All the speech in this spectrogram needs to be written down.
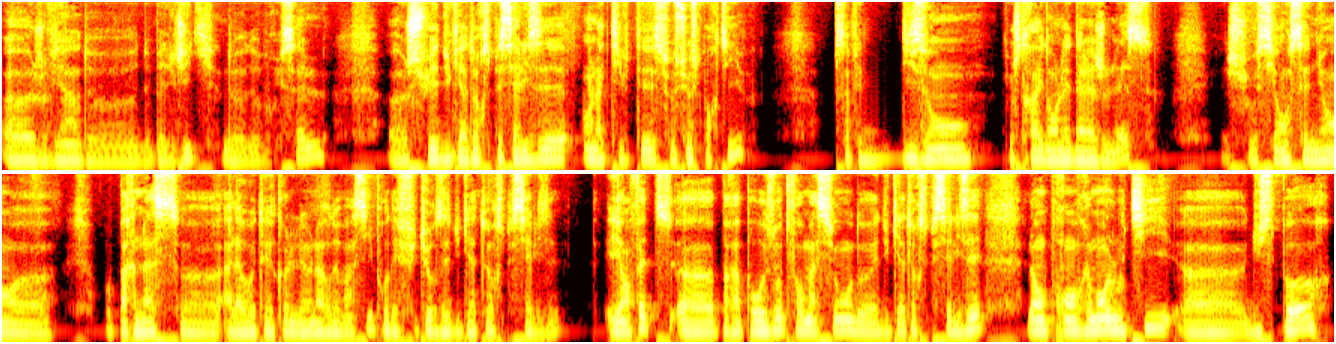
Euh, je viens de, Belgique, de, Bruxelles. Euh, je suis éducateur spécialisé en activités socio-sportives. Ça fait dix ans que je travaille dans l'aide à la jeunesse. Je suis aussi enseignant au Parnasse à la Haute École Léonard de Vinci pour des futurs éducateurs spécialisés. Et en fait, euh, par rapport aux autres formations d'éducateurs spécialisés, là, on prend vraiment l'outil euh, du sport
